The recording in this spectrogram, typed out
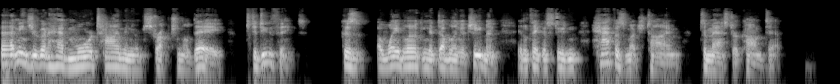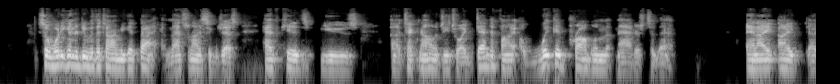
that means you're going to have more time in your instructional day to do things. Because a way of looking at doubling achievement, it'll take a student half as much time to master content. So what are you going to do with the time you get back? And that's when I suggest have kids use uh, technology to identify a wicked problem that matters to them and I, I uh,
